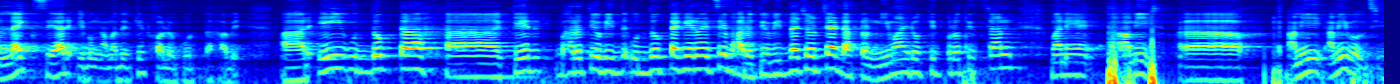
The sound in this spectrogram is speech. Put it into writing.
লাইক শেয়ার এবং আমাদেরকে ফলো করতে হবে। আর এই আহ, কে ভারতীয় বিদ্যা উদ্যোগটা কে রয়েছে? ভারতীয় বিদ্যাচর্চা ডক্টর নিমাই রক্ষিত প্রতিষ্ঠান। মানে আমি আমি আমি বলছি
